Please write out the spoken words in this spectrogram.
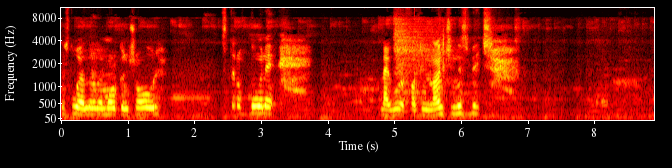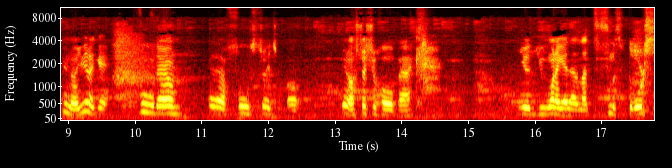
Let's do it a little bit more controlled. Instead of doing it like we were fucking lunching this bitch. You know, you gotta get full down and then a full stretch up. You know, stretch your whole back. You you wanna get that latissimus dorsi.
